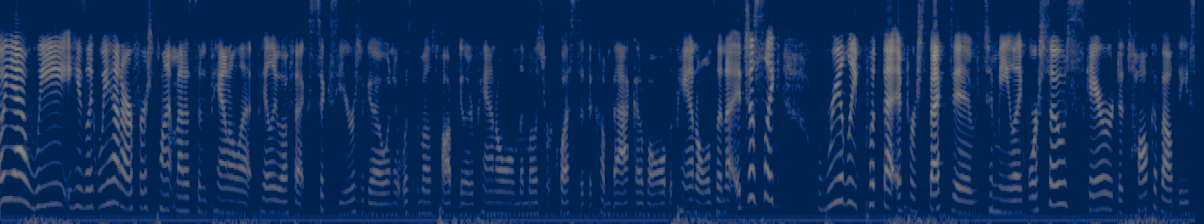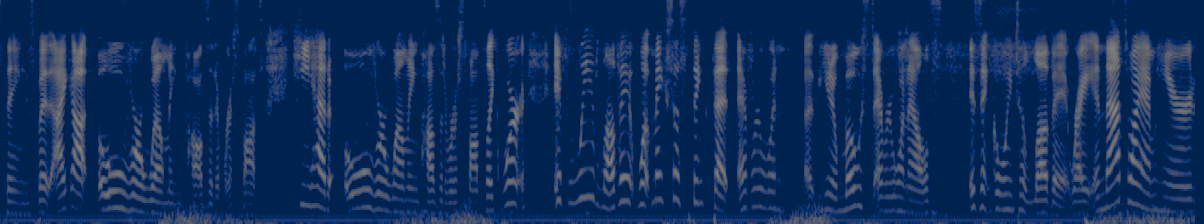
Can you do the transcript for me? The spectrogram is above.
"Oh yeah, we." He's like, "We had our first plant medicine panel at Paleo FX six years ago, and it was the most popular panel and the most requested to come back of all the panels." And it just like really put that in perspective to me. Like we're so scared to talk about these things, but I got overwhelming positive response. He had overwhelming positive response. Like we're if we love it, what makes us think that everyone, uh, you know, most everyone else isn't going to love it, right? And that's why I'm here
